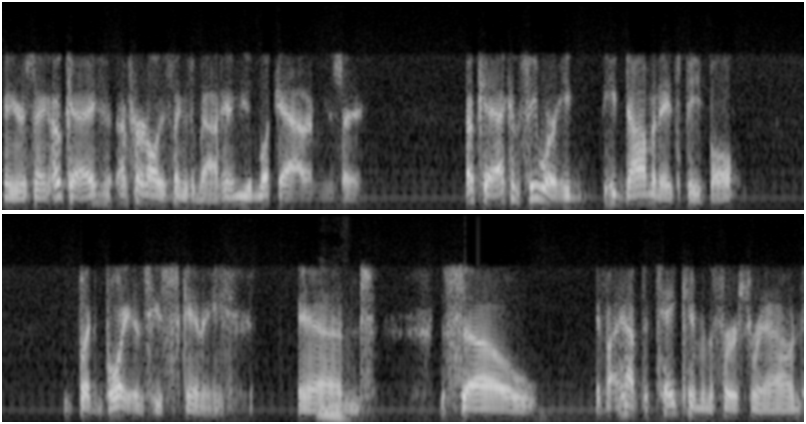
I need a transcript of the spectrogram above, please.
And you're saying, okay, I've heard all these things about him. You look at him, you say, okay, I can see where he he dominates people, but boy, is he skinny. And so, if I have to take him in the first round,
